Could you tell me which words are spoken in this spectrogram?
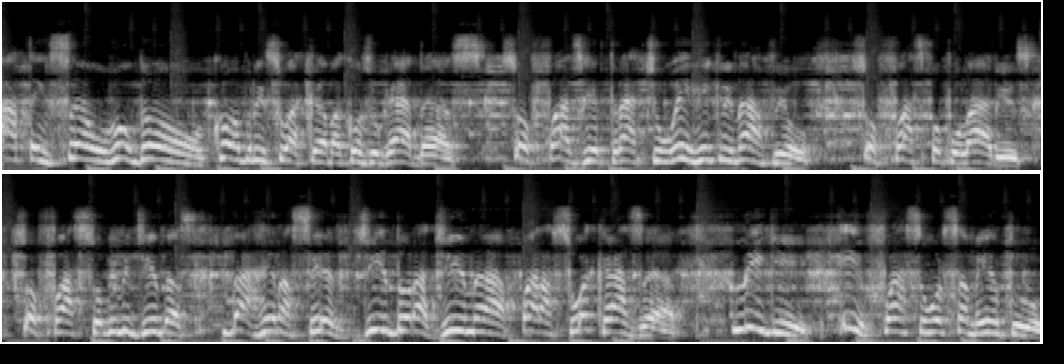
Atenção, Rondon! Cobre sua cama com julgadas. Sofás retrátil e reclinável. Sofás populares. Sofás sob medidas da Renascer de Douradina para sua casa. Ligue e faça um orçamento.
